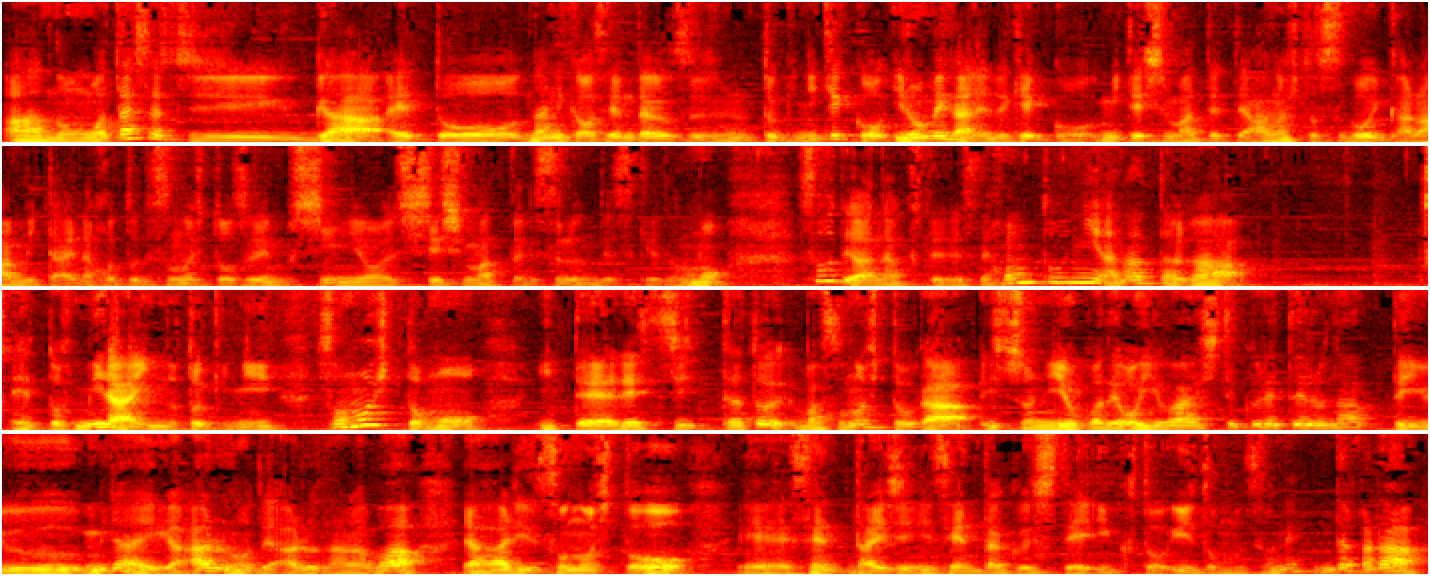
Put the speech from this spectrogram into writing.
あの、私たちが、えっと、何かを選択する時に結構色眼鏡で結構見てしまってて、あの人すごいからみたいなことでその人を全部信用してしまったりするんですけれども、そうではなくてですね、本当にあなたが、えっと、未来の時に、その人もいて、で、例えばその人が一緒に横でお祝いしてくれてるなっていう未来があるのであるならば、やはりその人を、えー、大事に選択していくといいと思うんですよね。だから、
